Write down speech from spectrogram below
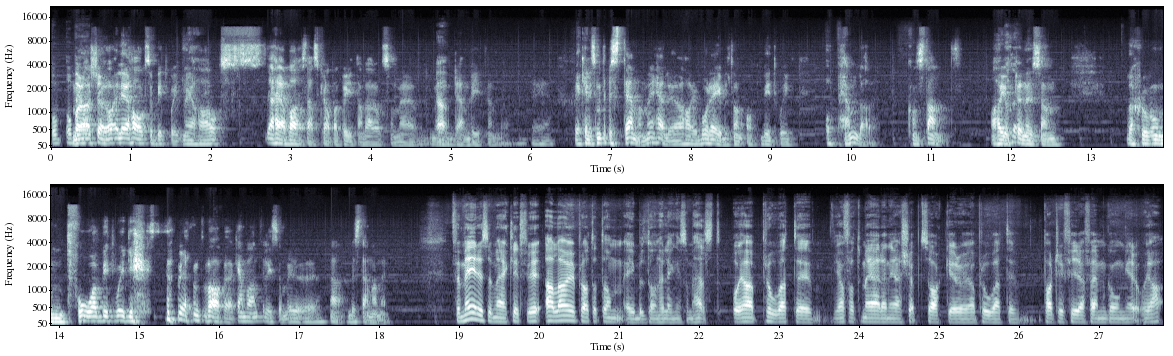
Och, och bara, jag, kör, eller jag har också Bitwig, men jag har också... Jag har bara så här skrapat på ytan där också med, med Ja. den biten. Jag kan liksom inte bestämma mig heller. Jag har ju både Ableton och Bitwig och pendlar konstant. Jag har gjort det nu sedan version två av Bitwig. jag vet inte varför. Jag kan bara inte liksom, eh, ja, bestämma mig. För mig är det så märkligt för alla har ju pratat om Ableton hur länge som helst. Och jag har provat det. Jag har fått med det när jag har köpt saker och jag har provat det ett par, tre, fyra, fem gånger och jag har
